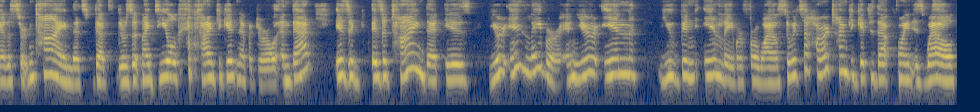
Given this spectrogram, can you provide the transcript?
at a certain time that's that's there's an ideal time to get an epidural. And that is a is a time that is you're in labor and you're in you've been in labor for a while. So it's a hard time to get to that point as well.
